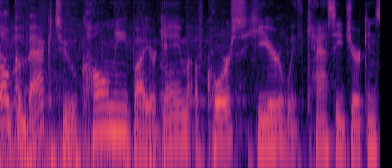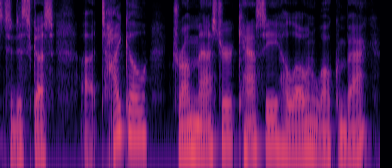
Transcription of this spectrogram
Welcome back to Call Me by Your Game. Of course, here with Cassie Jerkins to discuss uh, Taiko Drum Master. Cassie, hello and welcome back.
